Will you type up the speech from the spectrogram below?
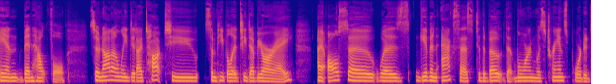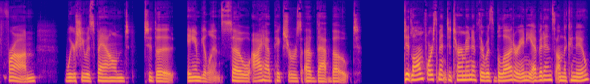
and been helpful. So not only did I talk to some people at TWRA, I also was given access to the boat that Lauren was transported from, where she was found to the ambulance. So I have pictures of that boat. Did law enforcement determine if there was blood or any evidence on the canoe?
